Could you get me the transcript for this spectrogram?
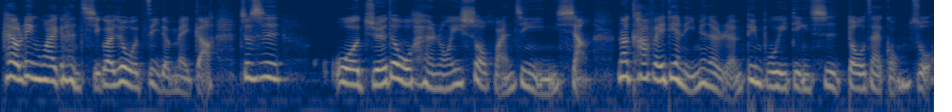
还有另外一个很奇怪，就是我自己的 make up，就是。我觉得我很容易受环境影响。那咖啡店里面的人并不一定是都在工作，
